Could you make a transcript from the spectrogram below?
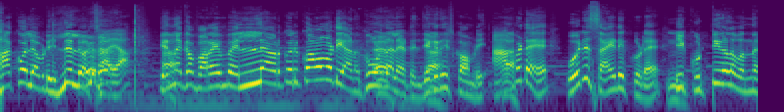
ഹാക്കോൽ അവിടെ ഇല്ലല്ലോ ചായ. എന്നൊക്കെ പറയുമ്പോൾ എല്ലാവർക്കും ഒരു കോമഡിയാണ് കൂടുതലായിട്ടും. ജഗദീഷ് കോമഡി. അവിടെ ഒരു സൈഡിൽ കൂടെ ഈ കുട്ടികൾ വന്ന്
